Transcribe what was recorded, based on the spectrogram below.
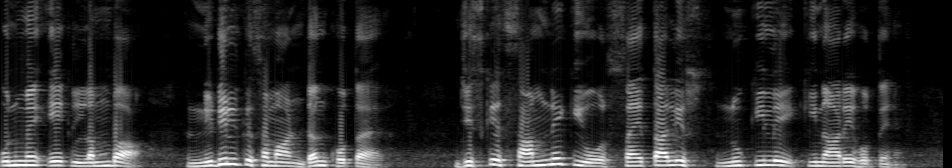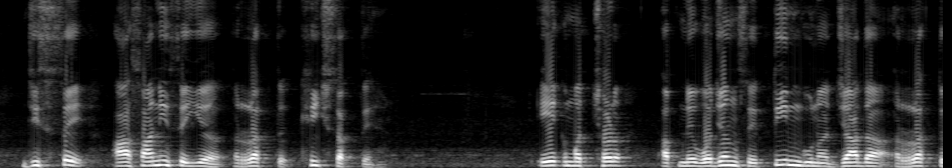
उनमें एक लंबा निडिल के समान डंक होता है, जिसके सामने की ओर सैतालीस नुकीले किनारे होते हैं, जिससे आसानी से यह रक्त खींच सकते हैं। एक मच्छर अपने वज़न से तीन गुना ज़्यादा रक्त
